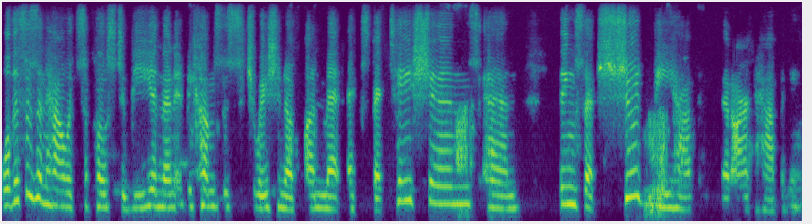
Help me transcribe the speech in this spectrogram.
well, this isn't how it's supposed to be. And then it becomes a situation of unmet expectations and things that should be happening that aren't happening.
